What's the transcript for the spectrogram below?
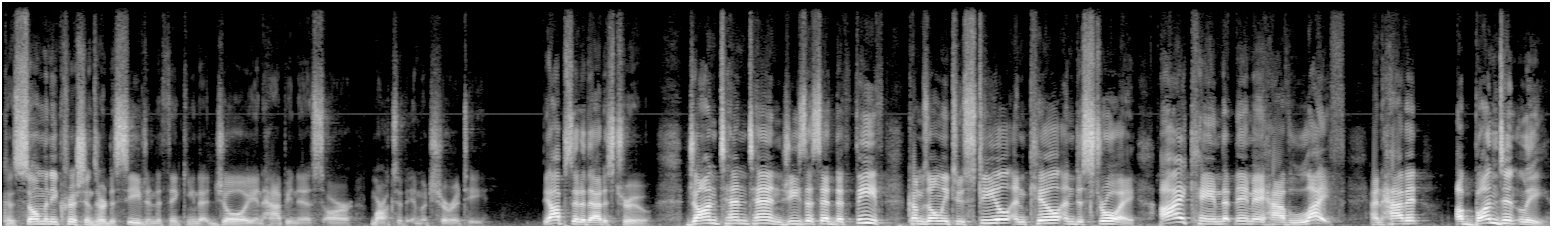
because so many Christians are deceived into thinking that joy and happiness are marks of immaturity. The opposite of that is true. John 10:10, 10, 10, Jesus said, "The thief comes only to steal and kill and destroy. I came that they may have life and have it abundantly."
